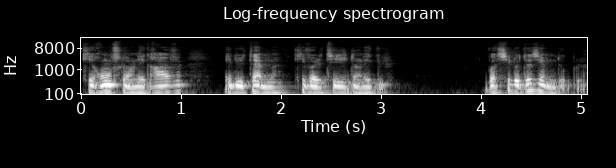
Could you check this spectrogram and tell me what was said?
qui ronfle dans les graves, et du thème qui voltige dans l'aigu. Voici le deuxième double.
